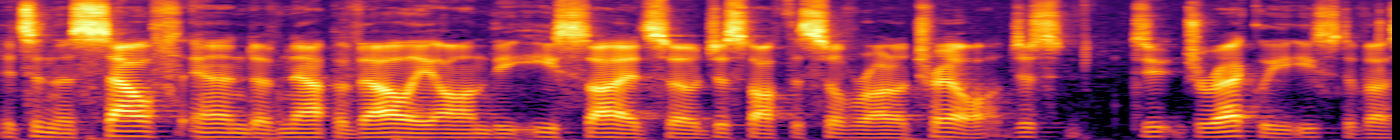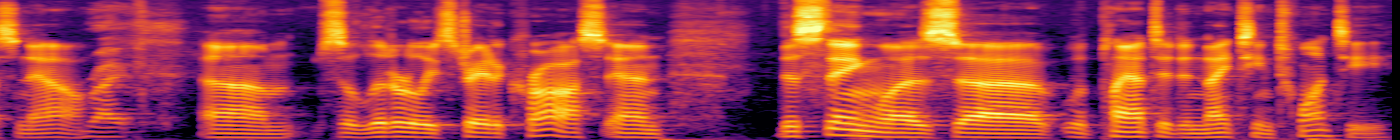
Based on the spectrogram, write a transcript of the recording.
it's in the south end of Napa Valley on the east side, so just off the Silverado Trail, just d- directly east of us now. Right. Um, so literally straight across. And this thing was uh, was planted in 1920.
